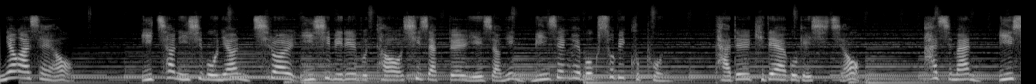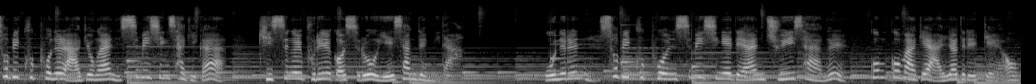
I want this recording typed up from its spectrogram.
안녕하세요. 2025년 7월 21일부터 시작될 예정인 민생회복 소비 쿠폰. 다들 기대하고 계시죠? 하지만 이 소비 쿠폰을 악용한 스미싱 사기가 기승을 부릴 것으로 예상됩니다. 오늘은 소비 쿠폰 스미싱에 대한 주의사항을 꼼꼼하게 알려드릴게요.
